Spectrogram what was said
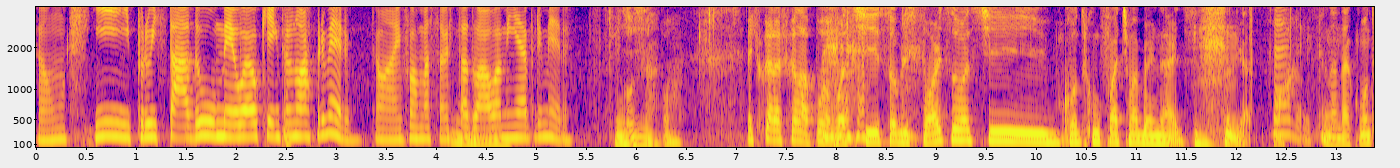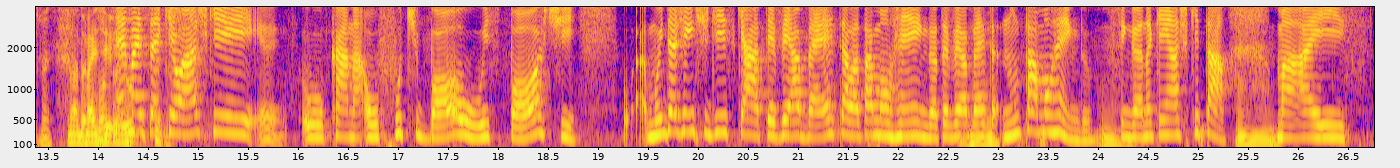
Então, e pro estado, o meu é o que entra no ar primeiro. Então, a informação estadual, a minha é a primeira. Entendi. Porra. É que o cara fica lá, pô, vou assistir sobre esportes ou assistir Encontro com Fátima Bernardes? Tá ligado? É, Nada contra, né? Nada mas contra. Eu, É, eu- mas é que eu acho que eh, o canal, o futebol, o esporte, muita gente diz que a TV aberta ela tá morrendo, a TV aberta não tá morrendo. Se engana quem acha que tá. Mas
